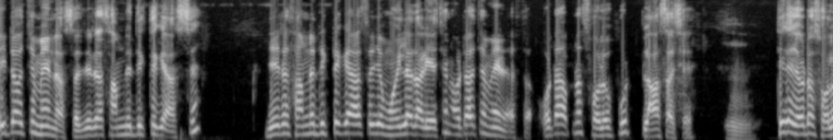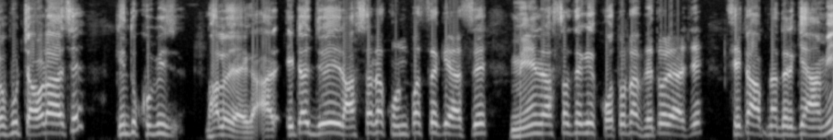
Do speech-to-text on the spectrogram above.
এইটা হচ্ছে মেন রাস্তা যেটা সামনের দিক থেকে আসছে। যেটা সামনের দিক থেকে আসছে যে মহিলা দাঁড়িয়েছেন ওটা হচ্ছে মেন রাস্তা। ওটা আপনার ষোলো ফুট প্লাস আছে। হুম। ঠিক আছে ওটা ষোলো ফুট চওড়া আছে কিন্তু খুবই ভালো জায়গা। আর এটা যে রাস্তাটা কোন পাশ থেকে আসছে মেন রাস্তা থেকে কতটা ভেতরে আছে সেটা আপনাদেরকে আমি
